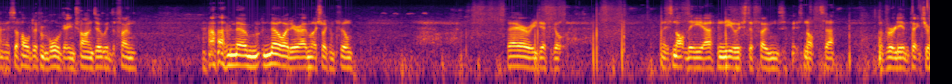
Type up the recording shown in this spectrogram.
And it's a whole different ball game trying to do it with the phone. I have no no idea how much I can film. Very difficult and it's not the uh, newest of phones. It's not uh, a brilliant picture.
